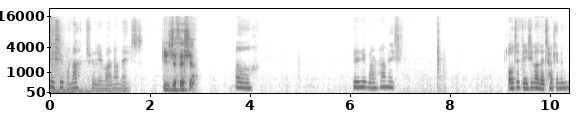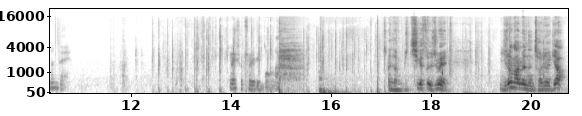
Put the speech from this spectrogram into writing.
셋이구나. 졸릴만 하네. 이제 셋이야? 어. 졸릴만 하네. 어쨌든 이 시간에 자긴 했는데. 그래서 졸린 건가? 아니, 난 미치겠어. 요즘에 일어나면은 저녁이야.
